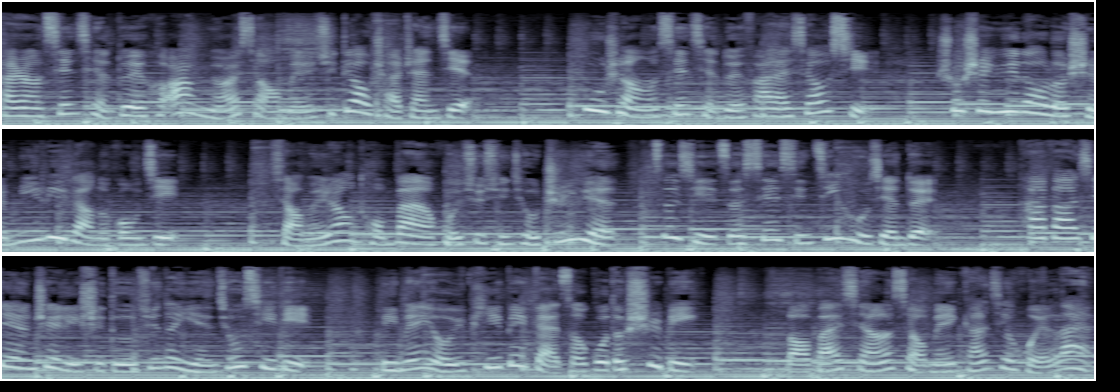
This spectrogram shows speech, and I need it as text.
他让先遣队和二女儿小梅去调查战舰。路上，先遣队发来消息，说是遇到了神秘力量的攻击。小梅让同伴回去寻求支援，自己则先行进入舰队。他发现这里是德军的研究基地，里面有一批被改造过的士兵。老白想让小梅赶紧回来，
